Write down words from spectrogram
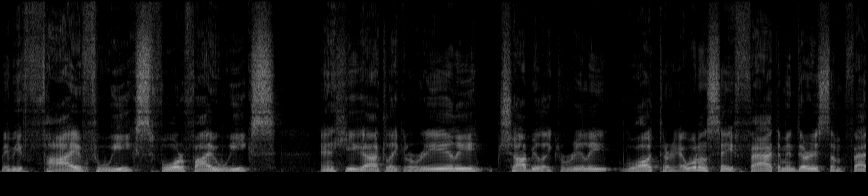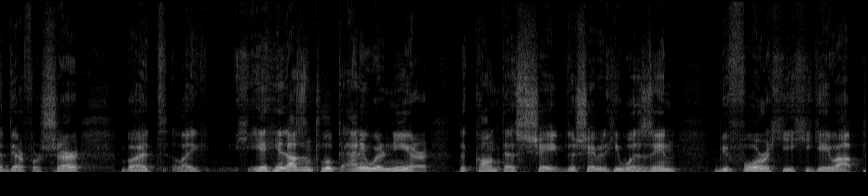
maybe five weeks, four or five weeks, and he got like really chubby, like really watery. I wouldn't say fat. I mean, there is some fat there for sure, but like he, he doesn't look anywhere near the contest shape, the shape that he was in before he, he gave up.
